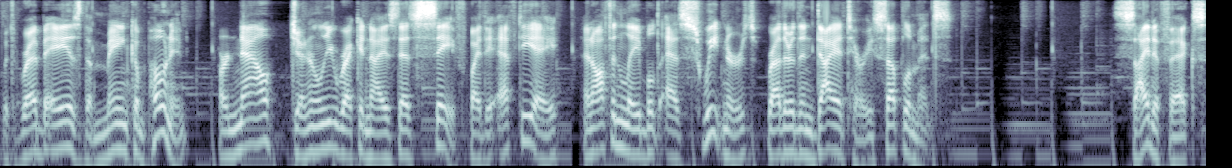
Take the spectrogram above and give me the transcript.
with Reb A as the main component, are now generally recognized as safe by the FDA and often labeled as sweeteners rather than dietary supplements. Side effects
